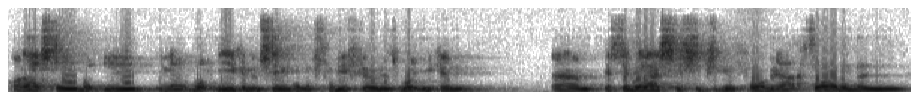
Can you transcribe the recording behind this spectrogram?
on actually what you you know what you can achieve on the footy field is what you can um, it's the relationships you can form outside of it. And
